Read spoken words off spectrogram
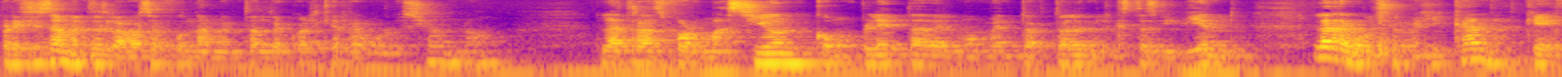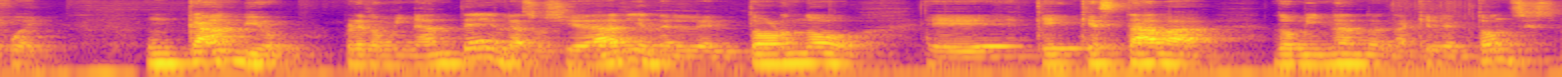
Precisamente es la base fundamental de cualquier revolución, ¿no? La transformación completa del momento actual en el que estás viviendo. La revolución mexicana, ¿qué fue? Un cambio predominante en la sociedad y en el entorno eh, que, que estaba dominando en aquel entonces.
